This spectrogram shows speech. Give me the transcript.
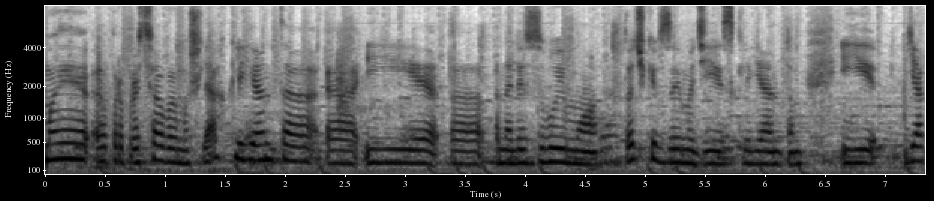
Ми пропрацьовуємо шлях клієнта і аналізуємо точки взаємодії з клієнтом, і як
